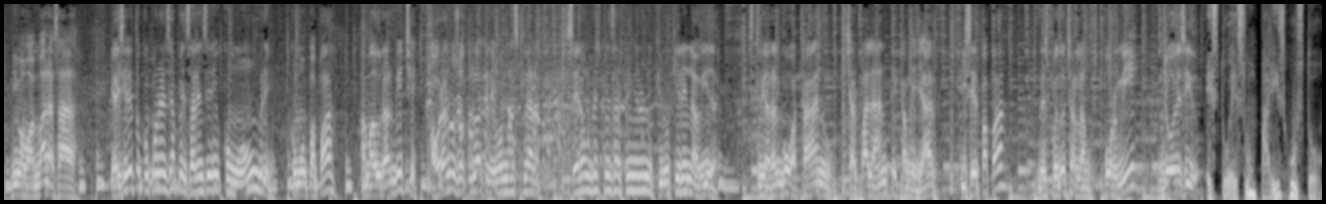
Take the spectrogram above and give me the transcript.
mi mamá embarazada. Y ahí sí le tocó ponerse a pensar en serio como hombre, como papá, a madurar biche. Ahora nosotros la tenemos más clara. Ser hombre es pensar primero en lo que uno quiere en la vida. Estudiar algo bacano, echar pa'lante, camellar. Y ser papá, después lo charlamos. Por mí, yo decido. Esto es un país justo.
